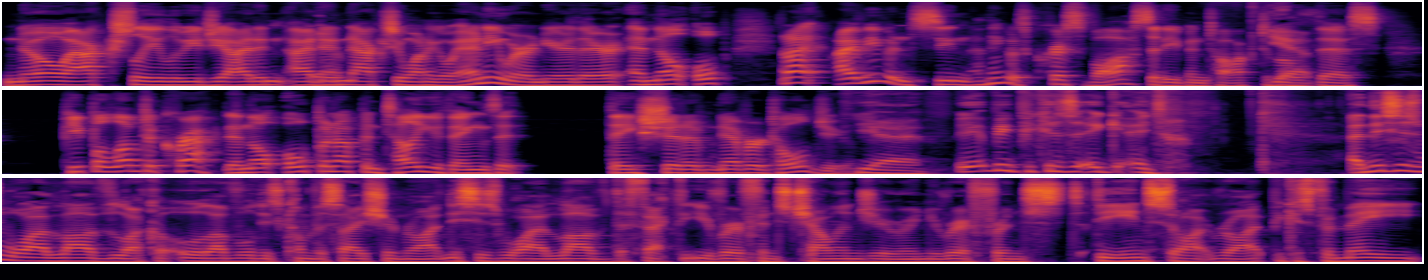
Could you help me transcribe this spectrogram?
no, actually, Luigi, I didn't. I yep. didn't actually want to go anywhere near there. And they'll open. And I, I've even seen. I think it was Chris Voss that even talked about yep. this. People love to correct, and they'll open up and tell you things that they should have never told you. Yeah, it'd be because again. And this is why I love, like, I love all this conversation, right? And this is why I love the fact that you referenced Challenger and you referenced the insight, right? Because for me,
